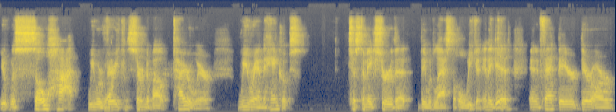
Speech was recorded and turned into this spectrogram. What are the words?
it was so hot. We were Yeah. very concerned about tire wear. We ran the Hankooks just to make sure that they would last the whole weekend, and they did. And in fact, there there are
